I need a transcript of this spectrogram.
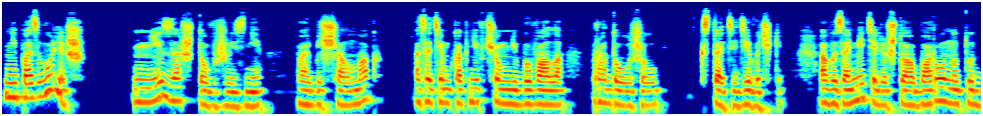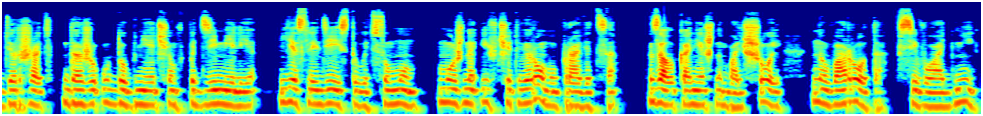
не позволишь? Ни за что в жизни, пообещал маг, а затем, как ни в чем не бывало, продолжил. Кстати, девочки, а вы заметили, что оборону тут держать даже удобнее, чем в подземелье? Если действовать с умом, можно и вчетвером управиться. Зал, конечно, большой, но ворота всего одни.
